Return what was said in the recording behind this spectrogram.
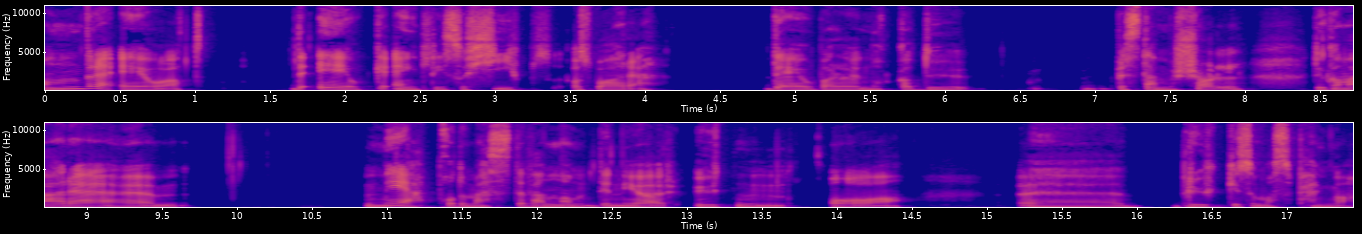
andre er jo at det er jo ikke egentlig så kjipt å spare. Det er jo bare noe du bestemmer sjøl. Du kan være eh, med på det meste vennene dine gjør, uten å øh, bruke så masse penger.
